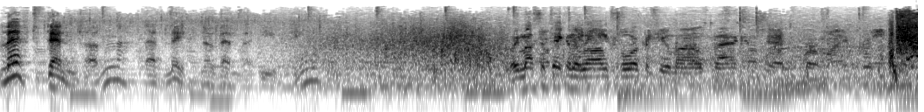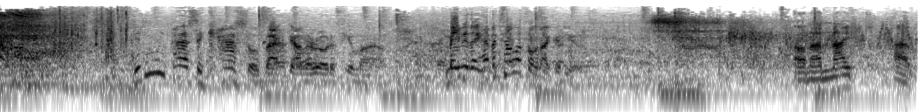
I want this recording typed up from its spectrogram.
Left Denton that late November evening. We must have taken the wrong fork a few miles back. Didn't we pass a castle back down the road a few miles? Maybe they have a telephone I could use. On a night out.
